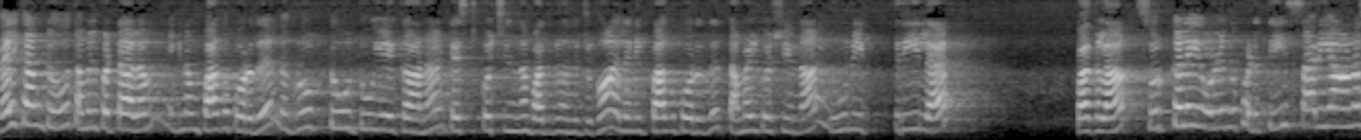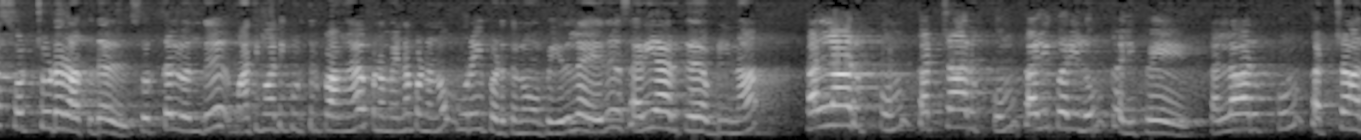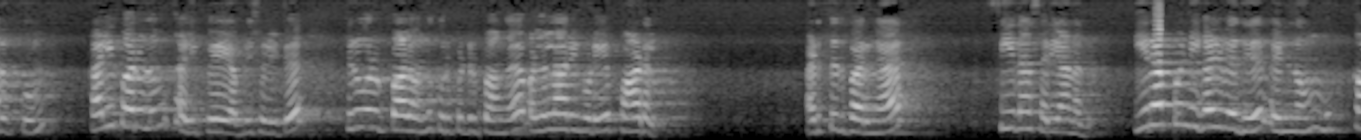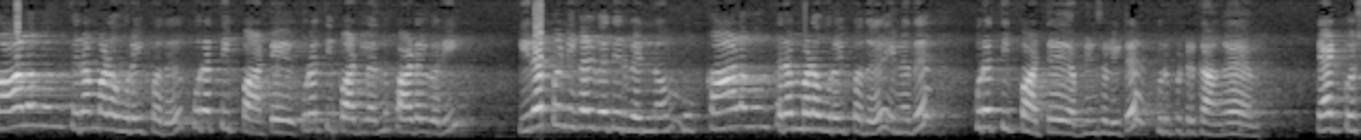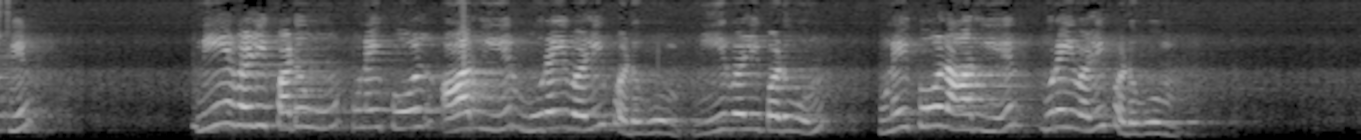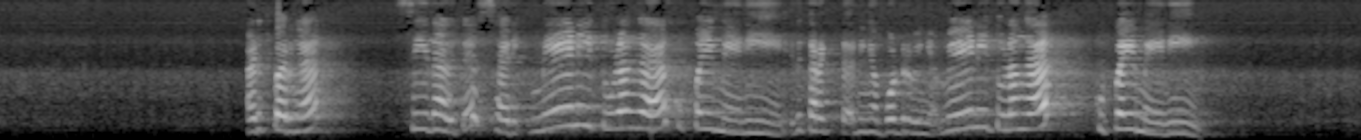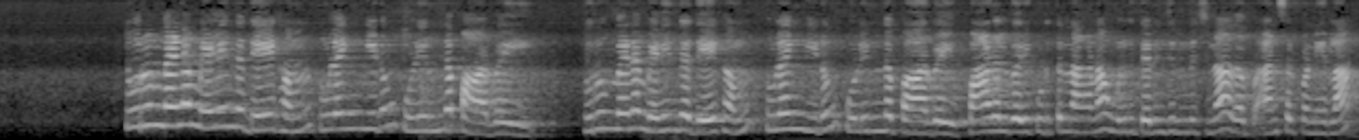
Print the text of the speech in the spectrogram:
Welcome to Tamil பட்டாளம் இன்னைக்கு நம்ம பார்க்க போகிறது இந்த குரூப் டூ டூ ஏக்கான டெஸ்ட் கொஸ்டின் தான் பார்த்துட்டு வந்துட்டுருக்கோம். அதில் இன்றைக்கி பார்க்க போகிறது தமிழ் கொஸ்டின் தான். யூனிட் த்ரீயில் பார்க்கலாம். சொற்களை ஒழுங்குபடுத்தி சரியான சொற்றொடராக்குதல் சொற்கள் வந்து மாற்றி மாற்றி கொடுத்துருப்பாங்க. அப்போ நம்ம என்ன பண்ணணும்? முறைப்படுத்தணும். இப்போ இதில் எது சரியாக இருக்குது அப்படின்னா கல்லாருக்கும் கற்றாருக்கும் கழிப்பறிலும் கழிப்பே. கல்லாருக்கும் கற்றாருக்கும் கழிப்பருளும் கழிப்பே அப்படி சொல்லிட்டு திருவருட்பாலை வந்து குறிப்பிட்டிருப்பாங்க. வள்ளலாரினுடைய பாடல். அடுத்தது பாருங்க. சி தான் சரியானது. இறப்பு நிகழ்வெதிர் என்னும் முக்காலமும் திறம்பட உரைப்பது குரத்திப்பாட்டு குரத்திப்பாட்டுல இருந்து பாடல் வரி. இறப்பு நிகழ்வெதிர் வெண்ணும் முக்காலமும் திறம்பட உரைப்பது என்னது? குரத்திப்பாட்டு அப்படின்னு சொல்லிட்டு குறிப்பிட்டிருக்காங்க. தேர்ட் கொஸ்டின் நீர்வழி படுவும் புனை போல் ஆறுயிர் முறைவழி படுவும் நீர்வழி படுவும் புனை போல் ஆறுயிர் முறை படுவும் அடுத்து பாருங்க. சீதா இருக்கு. சரி. மேனி துளங்க குப்பை மேனி. இது கரெக்ட் நீங்க போட்டுருவீங்க. மேனி துளங்க குப்பை மேனி. துரும்பென மெலிந்த தேகம் துளங்கிடும் குளிர்ந்த பார்வை. துரும்பென மெலிந்த தேகம் துளங்கிடும் குளிர்ந்த பார்வை. பாடல் வரி கொடுத்துருந்தாங்கன்னா உங்களுக்கு தெரிஞ்சிருந்துச்சுன்னா அதை ஆன்சர் பண்ணிடலாம்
